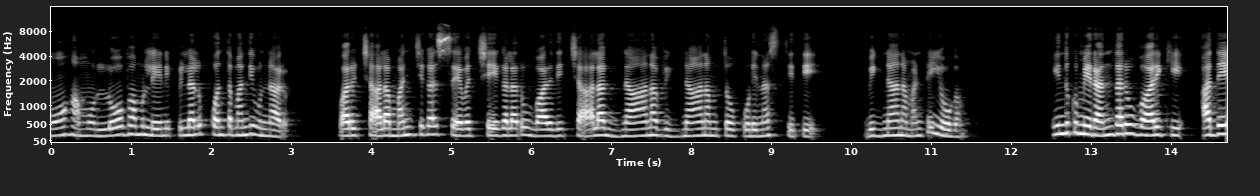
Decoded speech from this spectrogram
మోహము లోభము లేని పిల్లలు కొంతమంది ఉన్నారు. వారు చాలా మంచిగా సేవ చేయగలరు. వారిది చాలా జ్ఞాన విజ్ఞానంతో కూడిన స్థితి. విజ్ఞానం అంటే యోగం. ఇందుకు మీరందరూ వారికి అదే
